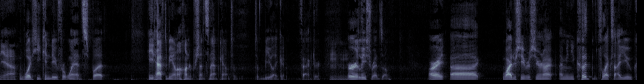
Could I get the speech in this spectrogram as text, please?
yeah, what he can do for Wentz, but he'd have to be on a hundred percent snap count to to be like a factor. hmm Or at least red zone. All right. Uh wide receivers you're not I mean you could flex Aiyuk.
